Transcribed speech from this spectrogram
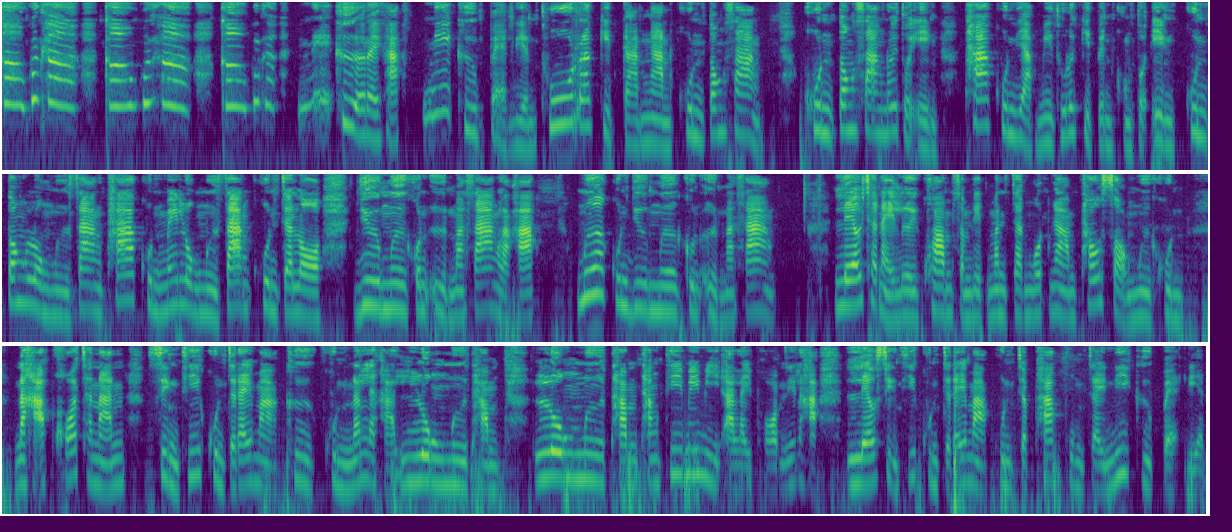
ขอบคุณค่ะ ขอบคุณค่ะ ขอบคุณค่ะ นี่คืออะไรคะ นี่คือแปดเหรียญธุรกิจการงานคุณต้องสร้าง คุณต้องสร้างด้วยตัวเอง ถ้าคุณอยากมีธุรกิจเป็นของตัวเอง คุณต้องลงมือสร้าง ถ้าคุณไม่ลงมือสร้าง คุณจะรอยืมมือคนอื่นมาสร้างหรอคะ เมื่อคุณยืมมือคนอื่นมาสร้าง แล้วฉะไหนเลยความสำเร็จมันจะงดงามเท่าสองมือคุณนะคะ เพราะฉะนั้นสิ่งที่คุณจะได้มาคือคุณนั่นแหละค่ะ ลงมือทำลงมือทำทั้งที่ไม่มีอะไรพร้อมนี่แหละค่ะ แล้วสิ่งที่คุณจะได้มาคุณจะภาคภูมิใจนี่คือแปดเหรียญ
